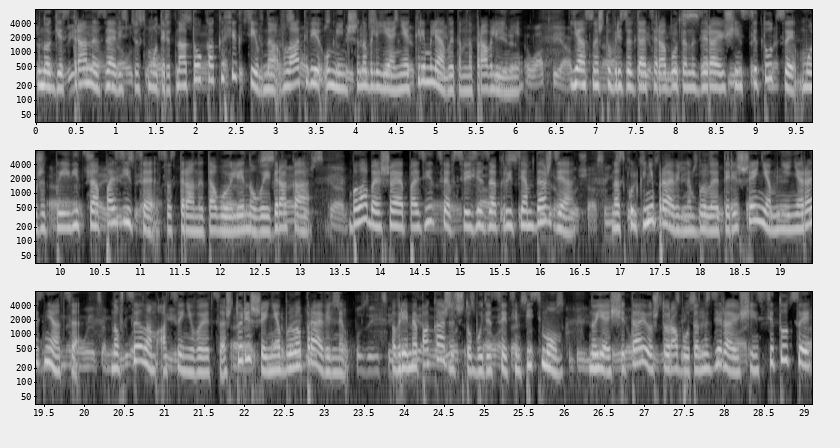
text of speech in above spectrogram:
Многие страны с завистью смотрят на то, как эффективно в Латвии уменьшено влияние Кремля в этом направлении. Ясно, что в результате работы надзирающей институции может появиться оппозиция со стороны того или иного игрока. Была большая оппозиция в связи с закрытием дождя. Насколько неправильным было это решение, мнения разнятся. Но в целом оценивается, что решение было правильным. Время покажет, что будет с этим письмом. Но я считаю, что работа надзирающей институции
